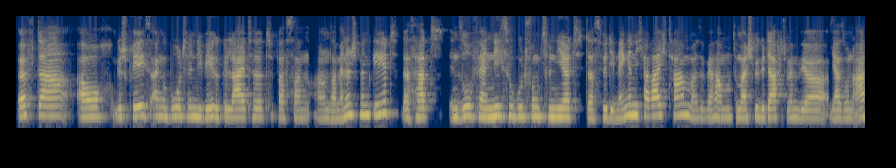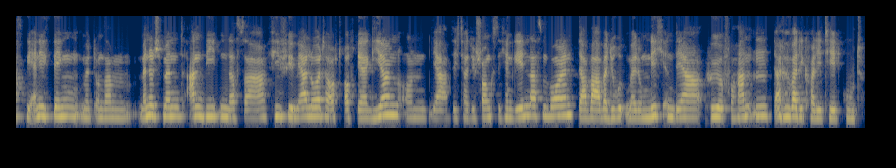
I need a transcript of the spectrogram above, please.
öfter auch Gesprächsangebote in die Wege geleitet, was dann an unser Management geht. Das hat insofern nicht so gut funktioniert, dass wir die Menge nicht erreicht haben. Also wir haben zum Beispiel gedacht, wenn wir ja so ein Ask Me Anything mit unserem Management anbieten, dass da viel, viel mehr Leute auch drauf reagieren und ja, sich da die Chance nicht entgehen lassen wollen. Da war aber die Rückmeldung nicht in der Höhe vorhanden. Dafür war die Qualität gut.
